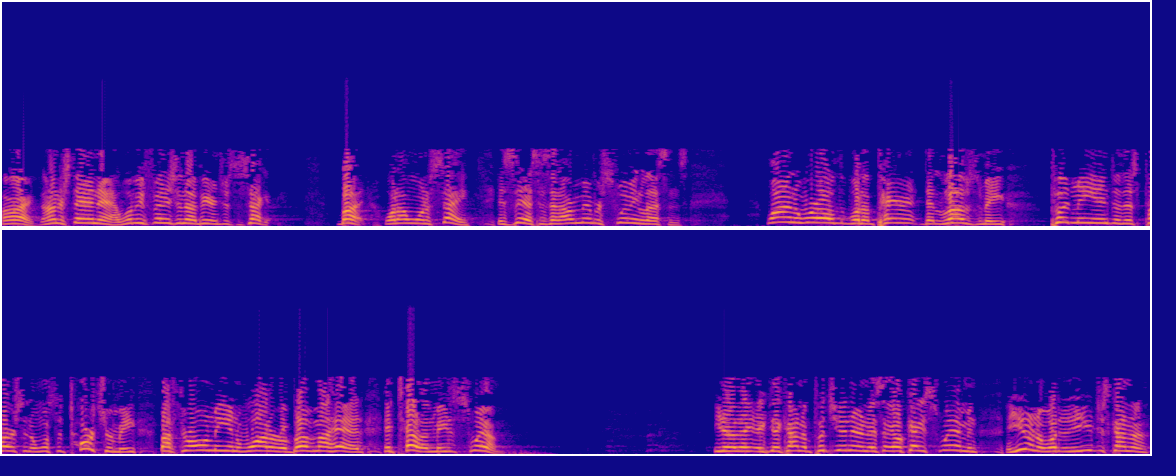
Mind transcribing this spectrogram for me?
Alright, I understand that. We'll be finishing up here in just a second. But, what I want to say is this, is that I remember swimming lessons. Why in the world would a parent that loves me put me into this person and wants to torture me by throwing me in water above my head and telling me to swim. You know, they, they kind of put you in there and they say, okay, swim, and, and you don't know what to do. You just kind of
